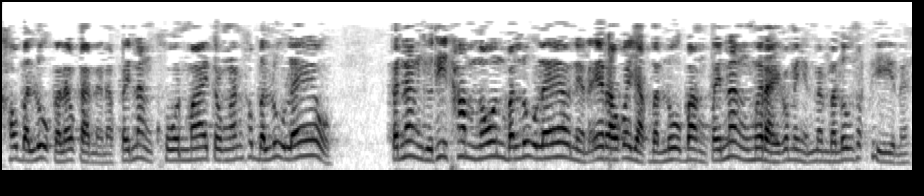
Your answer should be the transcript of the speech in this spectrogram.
เขาบรรลุกันแล้วกันนะไปนั่งโคนไม้ตรงนั้นเขาบรรลุแล้วไปนั่งอยู่ที่ถ้ำโน้นบรรลุแล้วเนี่ยไอ้เราก็อยากบรรลุบ้างไปนั่งเมื่อไหร่ก็ไม่เห็นมันบรรลุสักทีนะ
